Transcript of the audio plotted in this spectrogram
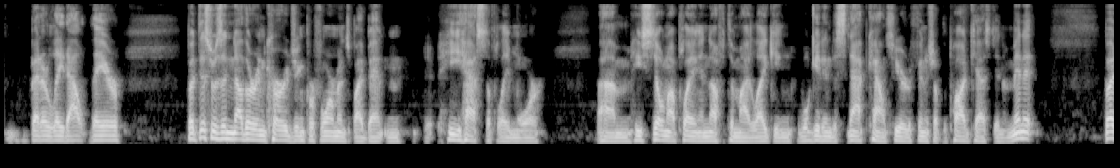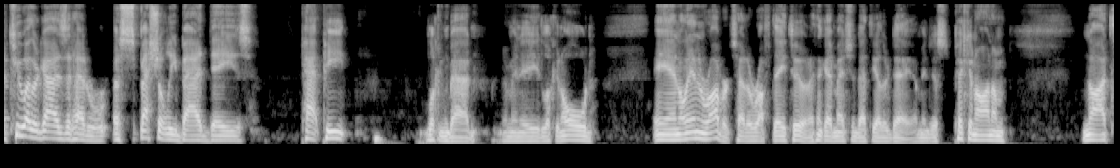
better laid out there. But this was another encouraging performance by Benton. He has to play more. Um, he's still not playing enough to my liking. We'll get into snap counts here to finish up the podcast in a minute. But two other guys that had especially bad days Pat Pete, looking bad. I mean, he looking old. And Landon Roberts had a rough day too. And I think I mentioned that the other day. I mean, just picking on him, not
